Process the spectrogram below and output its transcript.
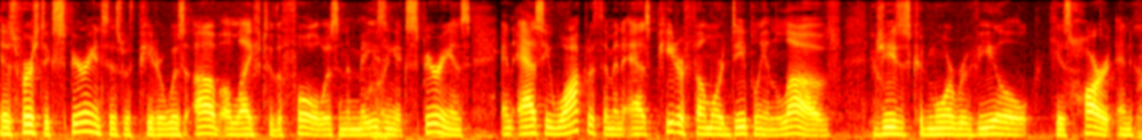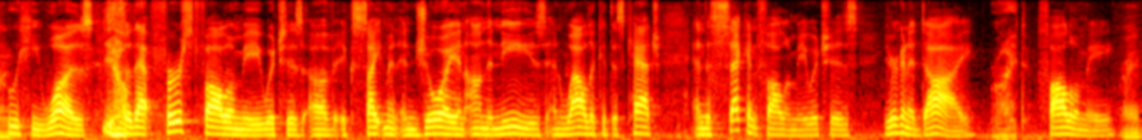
His first experiences with Peter was of a life to the full, was an amazing right. experience. And as he walked with him and as Peter fell more deeply in love, yeah. Jesus could more reveal his heart and right. who he was. Yeah. So that first follow me, which is of excitement and joy and on the knees and wow, look at this catch. And the second follow me, which is you're going to die. Right. Follow me. Right.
